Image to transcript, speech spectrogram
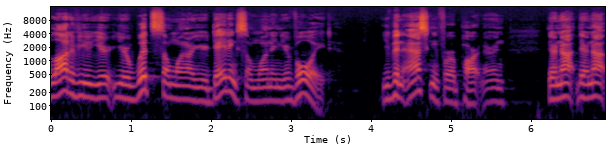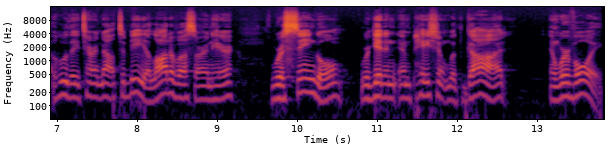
A lot of you, you're, you're with someone or you're dating someone and you're void. You've been asking for a partner and they're not, they're not who they turned out to be. A lot of us are in here, we're single, we're getting impatient with God, and we're void.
